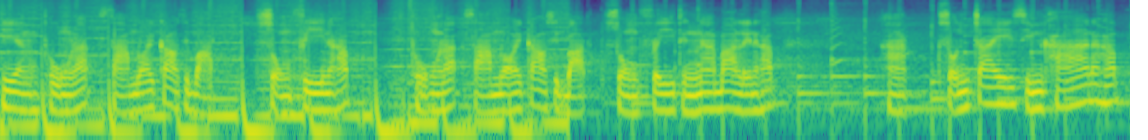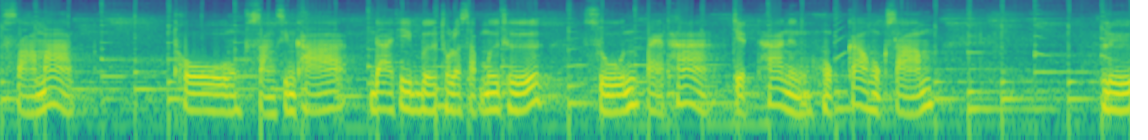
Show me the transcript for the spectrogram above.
พียงถุงละ 390 บาท ส่งฟรีนะครับ ถุงละ 390 บาท ส่งฟรีถึงหน้าบ้านเลยนะครับ หากสนใจสินค้านะครับ สามารถโทรสั่งสินค้าได้ที่เบอร์โทรศัพท์มือถือ 0857516963 หรือ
